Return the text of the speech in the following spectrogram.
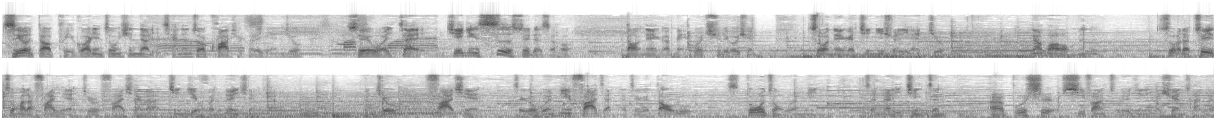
只有到普高林中心那里才能做跨学科的研究。所以我在接近四十岁的时候，到那个美国去留学。做那个经济学的研究，那么我们做的最重要的发现就是发现了经济混沌现象。我们就发现这个文明发展的这个道路是多种文明在那里竞争，而不是西方主流经济学宣传的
